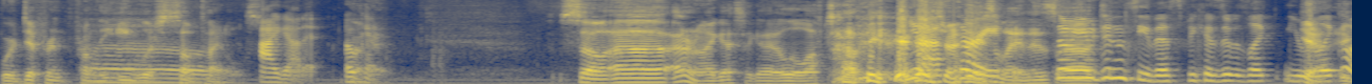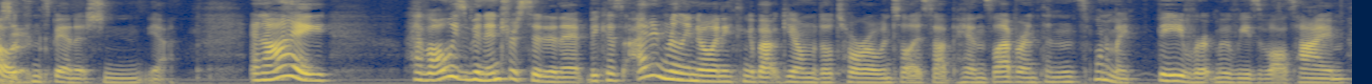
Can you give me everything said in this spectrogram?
were different from the English subtitles. I got it. Okay. So uh, I don't know. I guess I got a little off topic. Yeah, trying to sorry. explain this. So Uh, you didn't see this because it was like you were Yeah, like, oh, it's in Spanish, and yeah. And I have always been interested in it because I didn't really know anything about Guillermo del Toro until I saw Pan's Labyrinth, and it's one of my favorite movies of all time.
